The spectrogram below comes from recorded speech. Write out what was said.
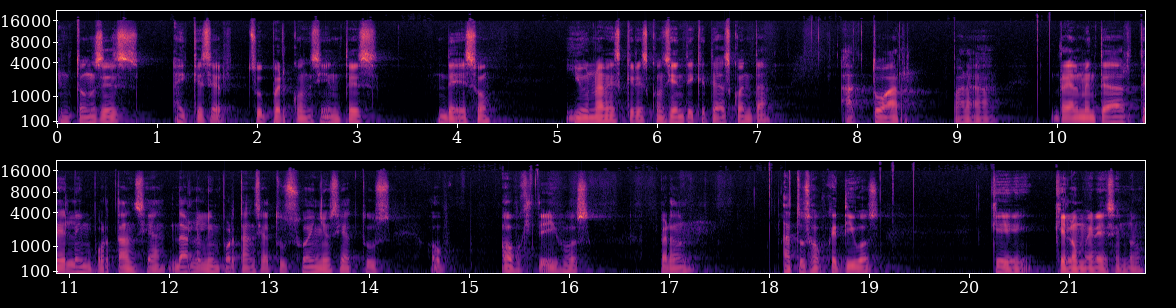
Entonces hay que ser súper conscientes de eso y una vez que eres consciente y que te das cuenta, actuar para realmente darte la importancia, darle la importancia a tus sueños y a tus objetivos, perdón, a tus objetivos que, que lo merecen, ¿no?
